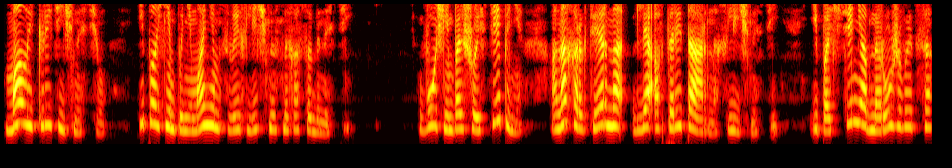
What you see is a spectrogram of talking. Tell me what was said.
малой критичностью и плохим пониманием своих личностных особенностей. В очень большой степени она характерна для авторитарных личностей и почти не обнаруживается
